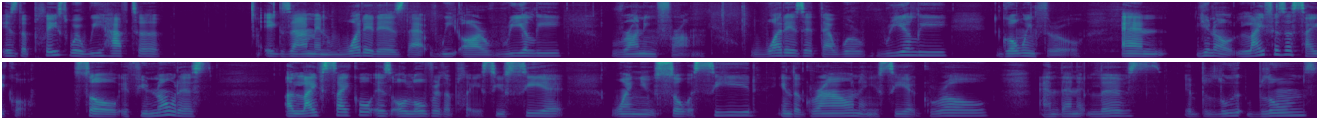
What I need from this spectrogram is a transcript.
is the place where we have to examine what it is that we are really running from. What is it that we're really going through? And, you know, life is a cycle. So if you notice, a life cycle is all over the place. You see it when you sow a seed in the ground and you see it grow, and then it lives, it blo- blooms,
